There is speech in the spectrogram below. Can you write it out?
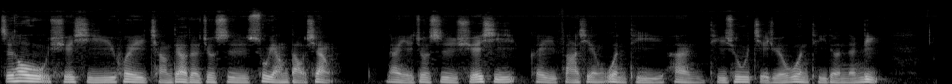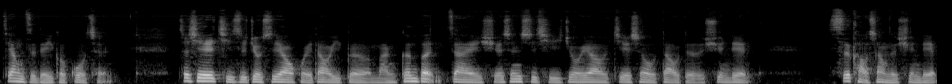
之后学习会强调的就是素养导向，那也就是学习可以发现问题和提出解决问题的能力，这样子的一个过程。这些其实就是要回到一个蛮根本，在学生时期就要接受到的训练，思考上的训练。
